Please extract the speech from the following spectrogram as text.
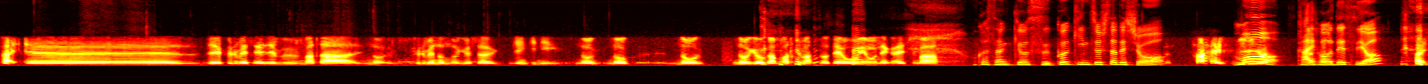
はい、えー、J 久留米青年部またの久留米の農業者元気にののの農業頑張ってますので応援お願いします。お母さん今日すっごい緊張したでしょ？はい。もう解放ですよ。はい。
